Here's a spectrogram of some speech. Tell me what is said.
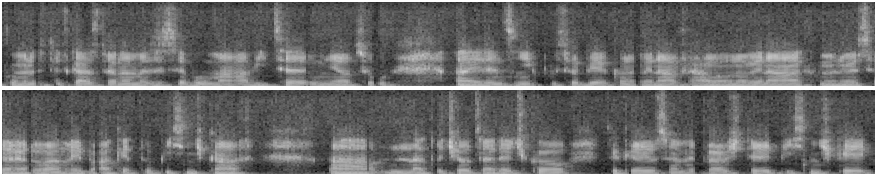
komunistická strana mezi sebou má více umělců a jeden z nich působí jako novinář v Halo novinách, jmenuje se Radovan Rybák, je to písničkář a natočil CD, ze kterého jsem vybral čtyři písničky.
